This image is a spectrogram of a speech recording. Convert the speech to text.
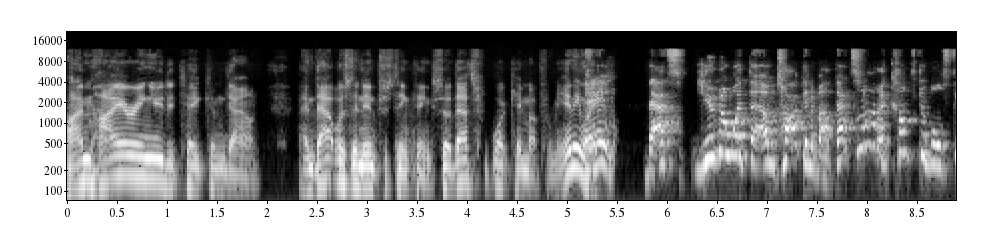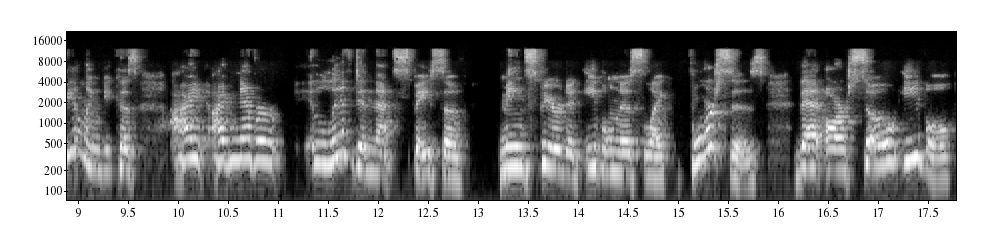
I'm hiring you to take him down. And that was an interesting thing. So that's what came up for me. Anyway. Hey, that's you know what the, I'm talking about. That's not a comfortable feeling because I I've never lived in that space of mean spirited evilness like forces that are so evil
